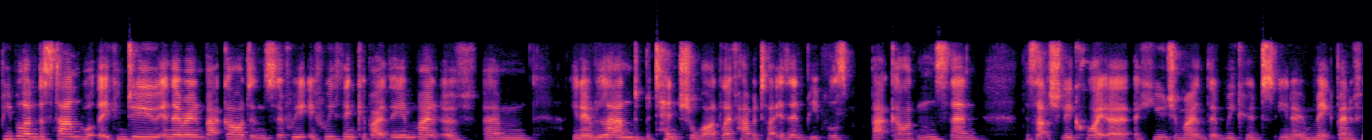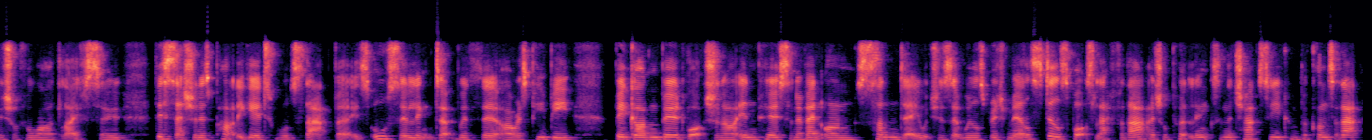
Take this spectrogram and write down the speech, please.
people understand what they can do in their own back gardens. So if we if we think about the amount of um, you know land potential wildlife habitat is in people's back gardens, then there's actually quite a, a, huge amount that we could you know make beneficial for wildlife. So this session is partly geared towards that but it's also linked up with the rspb big garden birdwatch and our in-person event on sunday which is at willsbridge mill. Still spots left for that. I shall put links in the chat so you can book onto that.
